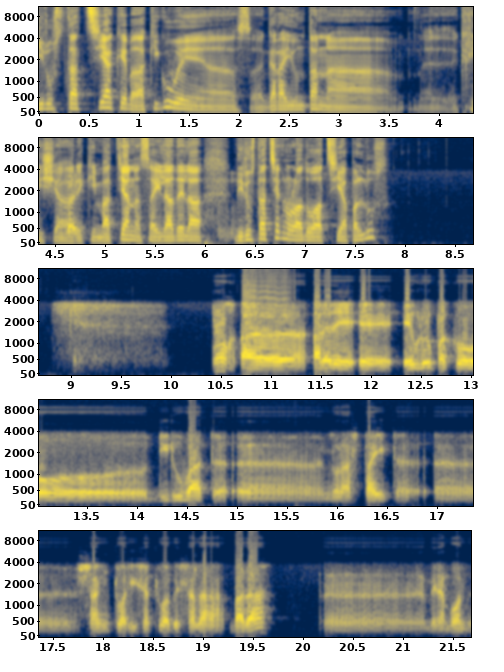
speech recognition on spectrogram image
dirustatziak, eh, badakigu, eh, gara juntan eh, krisiarekin bai. batean, zaila dela dirustatziak nola doatzia palduz? Hor, uh, alere, e, Europako diru bat uh, nolazpait uh, sanktuarizatua bezala bada, uh, bera bon,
